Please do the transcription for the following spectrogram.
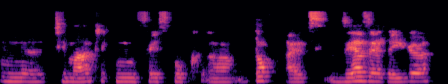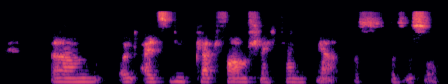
äh, Thematiken Facebook äh, doch als sehr, sehr rege ähm, und als die Plattform schlechthin. Ja, das, das ist so.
